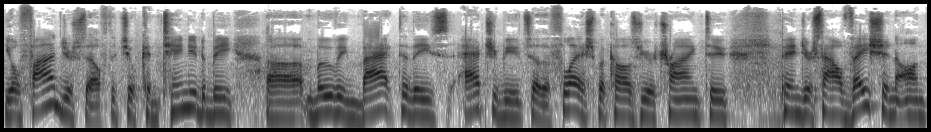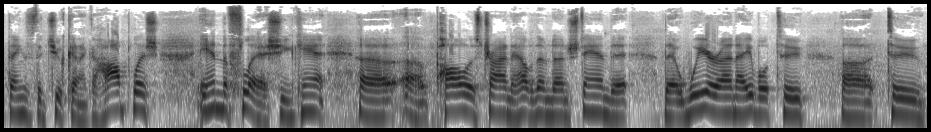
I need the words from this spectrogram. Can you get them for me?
you'll find yourself that you'll continue to be uh, moving back to these attributes of the flesh because you're trying to pin your salvation on things that you can accomplish in the flesh. You can't. Uh, uh Paul is trying to help them to understand that that we are unable to uh, to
